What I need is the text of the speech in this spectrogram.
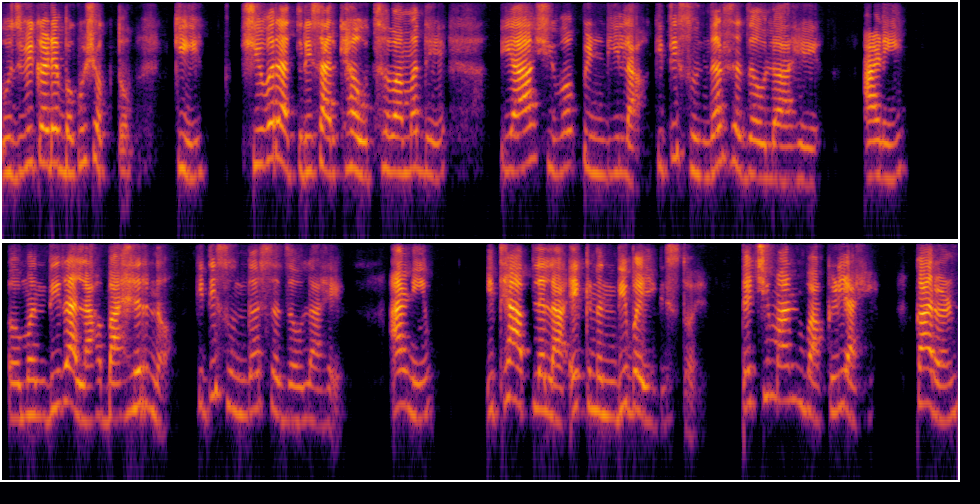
उजवीकडे बघू शकतो की शिवरात्री सारख्या उत्सवामध्ये या शिवपिंडीला किती सुंदर सजवलं आहे आणि मंदिराला बाहेरनं किती सुंदर सजवलं आहे. आणि इथे आपल्याला एक नंदी बैल दिसतोय. त्याची मान वाकडी आहे. कारण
